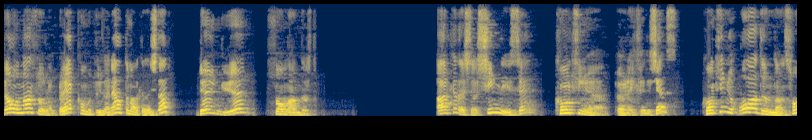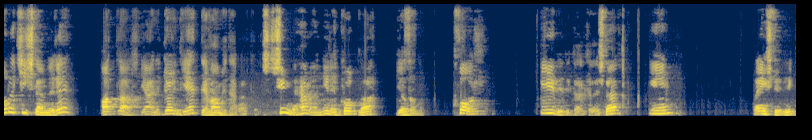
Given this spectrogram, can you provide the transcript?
ve ondan sonra break komutuyla ne yaptım arkadaşlar? Döngüyü sonlandırdım. Arkadaşlar şimdi ise continue'ya örnek vereceğiz. Continue o adımdan sonraki işlemleri atlar. Yani döngüye devam eder arkadaşlar. Şimdi hemen yine kodla yazalım. For i dedik arkadaşlar. In range dedik.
